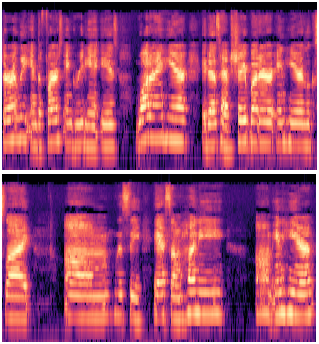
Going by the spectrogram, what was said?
thoroughly. And the first ingredient is water in here. It does have shea butter in here. Looks like, um, let's see. It has some honey um, in here.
